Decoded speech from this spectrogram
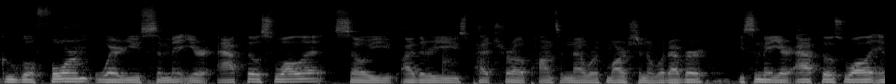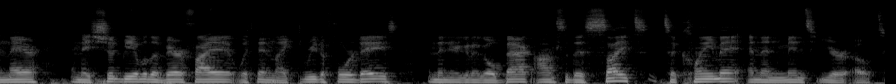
Google form where you submit your Aptos wallet. So you either use Petra, Pontem Network, Martian, or whatever. You submit your Aptos wallet in there and they should be able to verify it within like three to four days. And then you're gonna go back onto this site to claim it and then mint your oat.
